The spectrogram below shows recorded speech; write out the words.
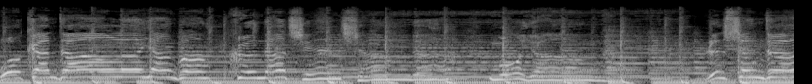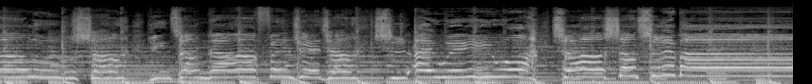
我看到了阳光和那坚强的模样。人生的路上，隐藏那份倔强，是爱为我插上翅膀。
